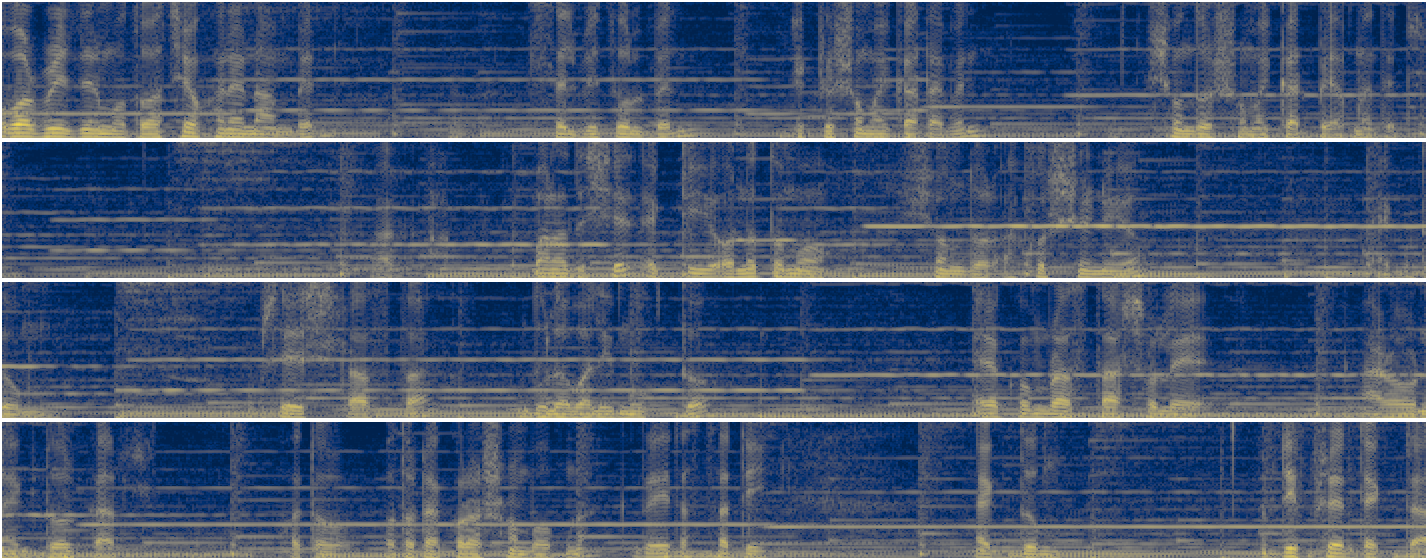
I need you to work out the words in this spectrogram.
ওভারব্রিজের মতো আছে, ওখানে নামবেন, সেলফি তুলবেন, একটু সময় কাটাবেন, সুন্দর সময় কাটবে আপনাদের। আর বাংলাদেশের একটি অন্যতম সুন্দর আকর্ষণীয়, একদম শেষ রাস্তা, ধুলাবালি মুক্ত। এরকম রাস্তা আসলে আরও অনেক দরকার, হয়তো অতটা করা সম্ভব না, কিন্তু এই রাস্তাটি একদম ডিফারেন্ট একটা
